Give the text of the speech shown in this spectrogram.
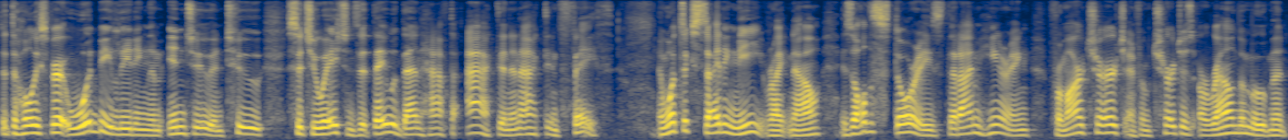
that the Holy Spirit would be leading them into and to situations that they would then have to act and enact in faith. And what's exciting me right now is all the stories that I'm hearing from our church and from churches around the movement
